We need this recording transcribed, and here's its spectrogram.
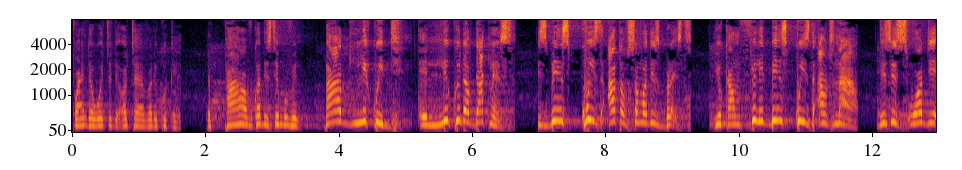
find a way to the altar very quickly. The power of God is still moving. Bad liquid, a liquid of darkness, is being squeezed out of somebody's breast. You can feel it being squeezed out now. This is what the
